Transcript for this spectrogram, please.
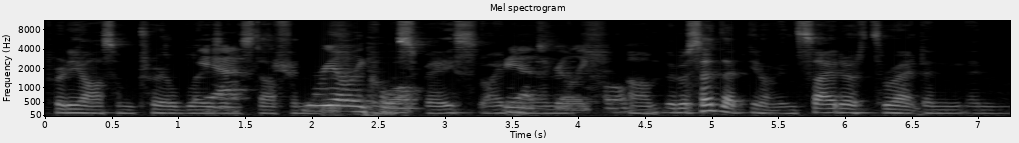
pretty awesome trailblazing yeah, stuff in really cool. in space right? Yeah and, it's really cool. um, it was said that you know insider threat and and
